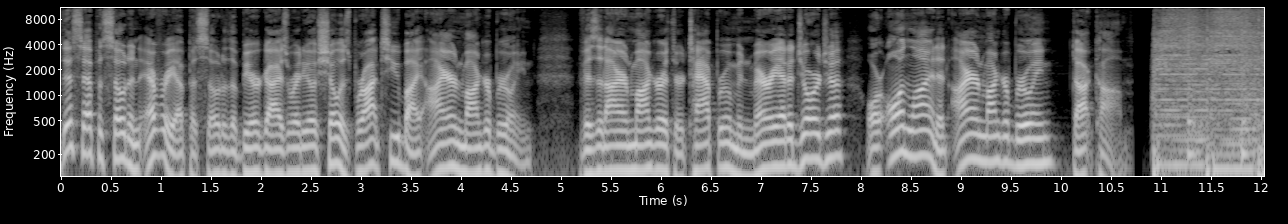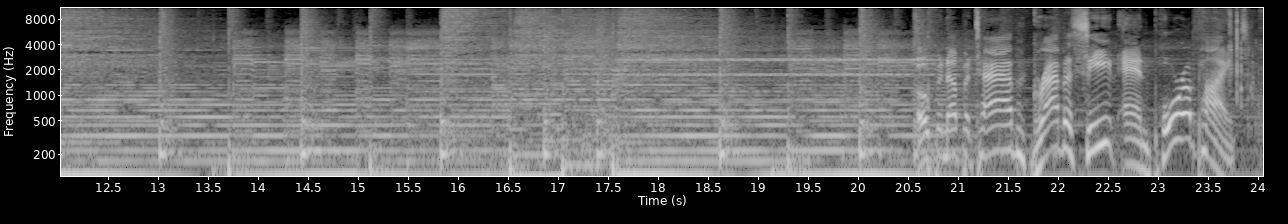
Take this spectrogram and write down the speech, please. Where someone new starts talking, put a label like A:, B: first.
A: This episode and every episode of the Beer Guys Radio Show is brought to you by Ironmonger Brewing. Visit Ironmonger at their tap room in Marietta, Georgia, or online at ironmongerbrewing.com.
B: Open up a tab, grab a seat, and pour a pint.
